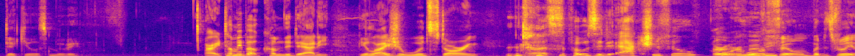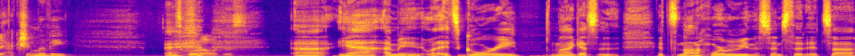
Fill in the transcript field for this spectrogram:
Ridiculous movie. All right, tell me about Come to Daddy, the Elijah Wood starring uh, supposed action film or Horror horror, film, but it's really an action movie. What's going on with this? Yeah, I mean, it's gory. Well, I guess uh, it's not a horror movie in the sense that it's uh,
